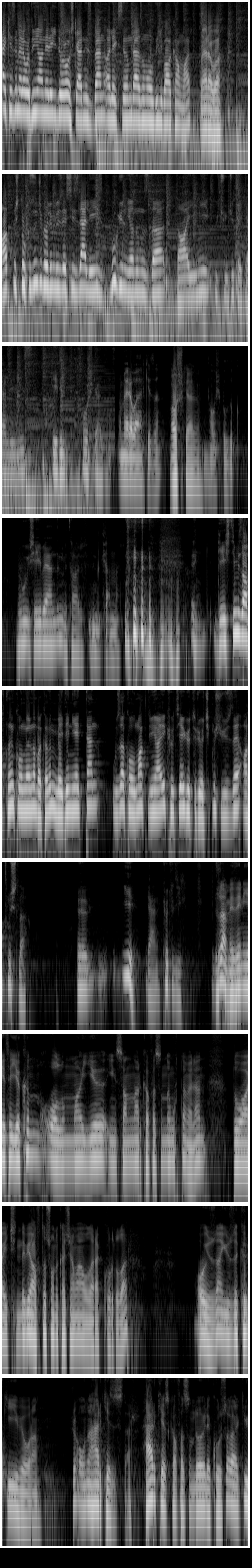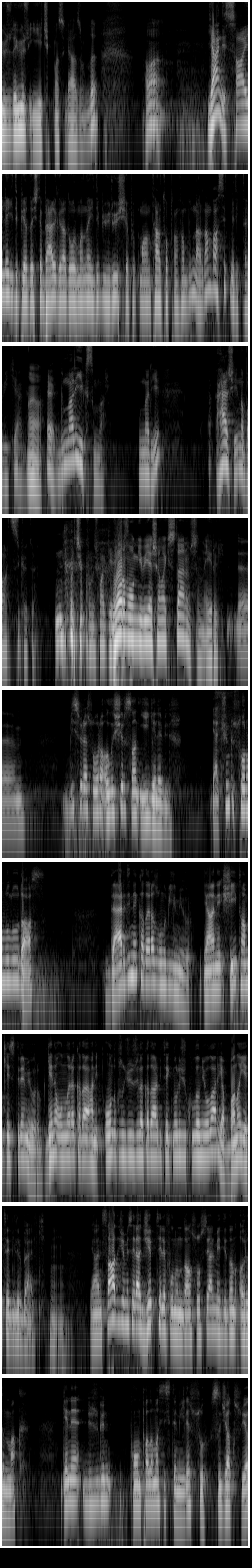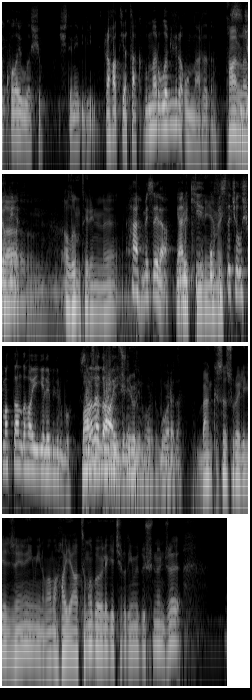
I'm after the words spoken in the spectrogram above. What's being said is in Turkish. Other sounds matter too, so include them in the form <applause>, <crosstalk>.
herkese merhaba. Dünya nereye gidiyor? Hoş geldiniz. Ben Alex. Yanımda her zaman olduğu gibi Hakan var. Merhaba. 69. bölümümüzde sizlerleyiz. Bugün yanımızda daimi 3. tekerleğimiz Eril. Hoş geldin. Merhaba herkese. Hoş geldin. Hoş bulduk. Bu şeyi beğendin mi tarifi? Mükemmel. <laughs> Geçtiğimiz haftanın konularına bakalım. Medeniyetten uzak olmak dünyayı kötüye götürüyor çıkmış %60'la. Ee, iyi yani kötü değil. Güzel. Medeniyete yakın olmayı insanlar kafasında muhtemelen doğa içinde bir hafta sonu kaçamağı olarak kurdular. O yüzden %40 iyi bir oran. Şu onu herkes ister. Herkes kafasında öyle kursa belki %100 iyi çıkması lazımdı. Ama Yani sahile gidip ya da işte Belgrad ormanına gidip yürüyüş yapıp mantar toplan falan bunlardan bahsetmedik tabii ki yani. evet. Evet bunlar iyi kısımlar. Bunlar iyi. Her şeyin abartısı kötü. <laughs> Açık konuşmak gerekirse. Mormon gibi yaşamak ister misin Eril? Ee, bir süre sonra alışırsan iyi gelebilir. Ya çünkü sorumluluğu da az. Derdi ne kadar az onu bilmiyorum. Yani şeyi tam kestiremiyorum. Gene onlara kadar hani 19. yüzyıla kadar bir teknoloji kullanıyorlar ya bana yetebilir belki. Yani sadece mesela cep telefonundan, sosyal medyadan arınmak. Gene düzgün pompalama sistemiyle su, sıcak suya kolay ulaşım. İşte ne bileyim rahat yatak. Bunlar olabilir onlarda da. Tarlada ev. alın terinle Heh mesela yani ki yemek. ofiste çalışmaktan daha iyi gelebilir bu. Sana Bazen da ben daha iyi gelebilir bu bu, arada bu arada. evet. Ben kısa süreli geleceğine eminim ama hayatımı böyle geçirdiğimi düşününce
